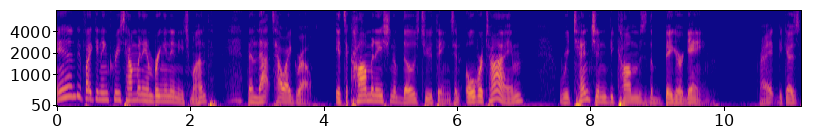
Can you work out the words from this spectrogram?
and if I can increase how many I'm bringing in each month, then that's how I grow. It's a combination of those two things. And over time, retention becomes the bigger game, right? Because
